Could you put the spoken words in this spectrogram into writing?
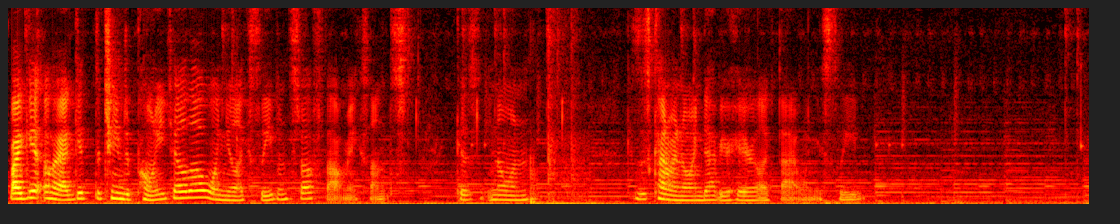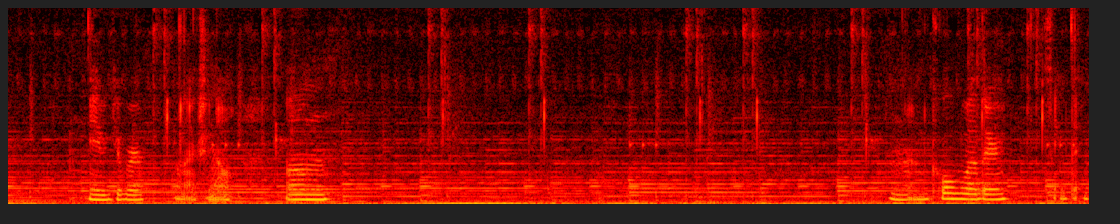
But I get, okay, I get the change of ponytail though when you like sleep and stuff. That makes sense because no one, because it's kind of annoying to have your hair like that when you sleep. Maybe give her, actually no. Um, and then cold weather, same thing.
